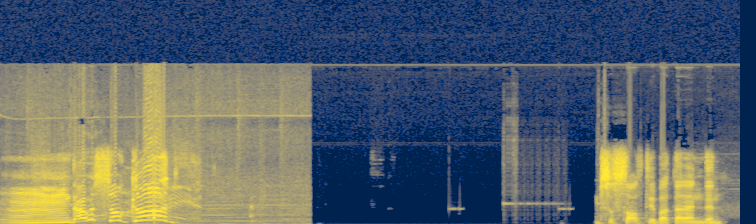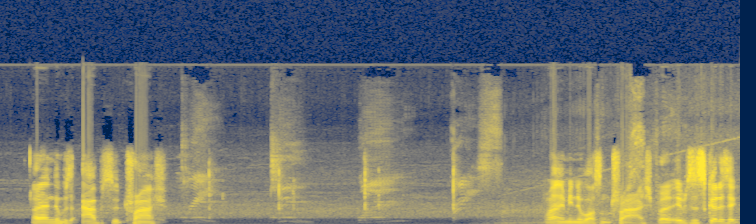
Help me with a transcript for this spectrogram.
Mm, that was so good! I'm so salty about that ending. That ending was absolute trash. Well, I mean, it wasn't trash, but it was as good as it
